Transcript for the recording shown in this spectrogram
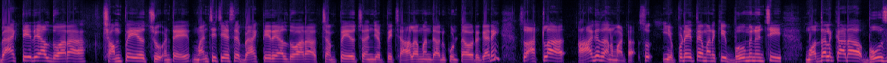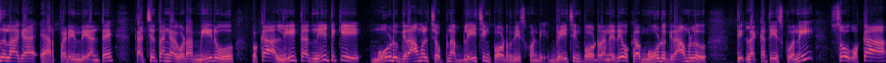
బ్యాక్టీరియాల ద్వారా చంపేయొచ్చు. అంటే మంచి చేసే బ్యాక్టీరియాల ద్వారా చంపేయొచ్చు అని చెప్పి చాలామంది అనుకుంటారు కానీ సో అట్లా ఆగదనమాట సో ఎప్పుడైతే మనకి భూమి నుంచి మొదల కాడ బూజులాగా ఏర్పడింది అంటే ఖచ్చితంగా కూడా మీరు ఒక లీటర్ నీటికి మూడు గ్రాముల చొప్పున బ్లీచింగ్ పౌడర్ తీసుకోండి. బ్లీచింగ్ పౌడర్ అనేది ఒక మూడు గ్రాములు తి- లెక్క తీసుకొని సో ఒక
